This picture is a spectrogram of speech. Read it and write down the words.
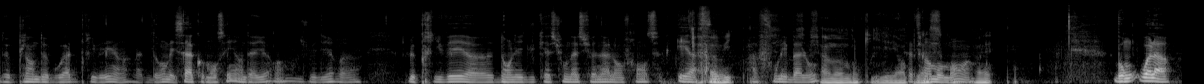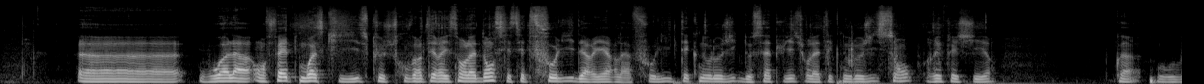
de plein de boîtes privées hein, là-dedans. Mais ça a commencé hein, d'ailleurs. Hein, je veux dire, euh, le privé euh, dans l'éducation nationale en France à ah fond, à fond les ballons. Ça fait un moment qui est en ça Fait un moment. Hein. Bon, voilà. Euh, voilà, en fait, moi, ce, qui, ce que je trouve intéressant là-dedans, c'est cette folie derrière, la folie technologique de s'appuyer sur la technologie sans réfléchir quoi, aux,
